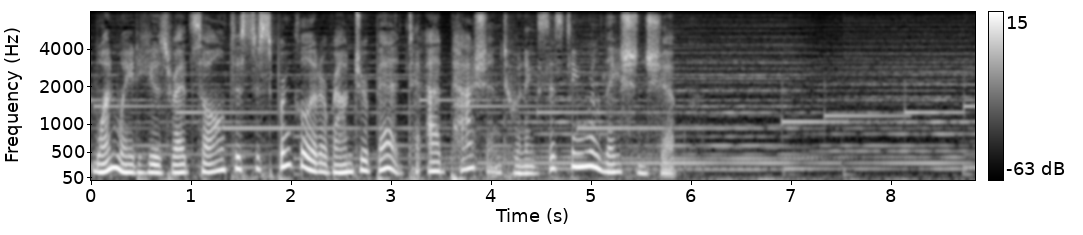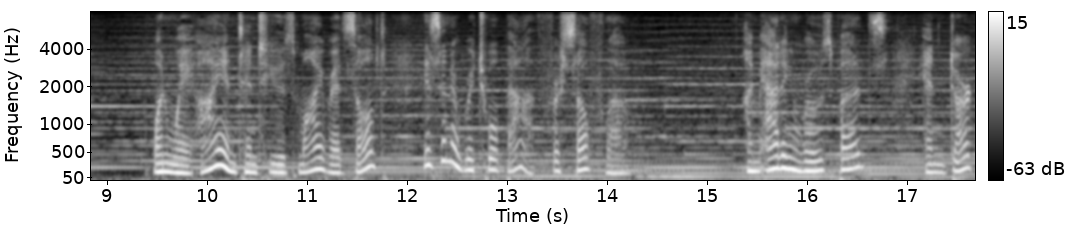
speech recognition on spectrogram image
One way to use red salt is to sprinkle it around your bed to add passion to an existing relationship. One way I intend to use my red salt is in a ritual bath for self love. I'm adding rosebuds and dark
